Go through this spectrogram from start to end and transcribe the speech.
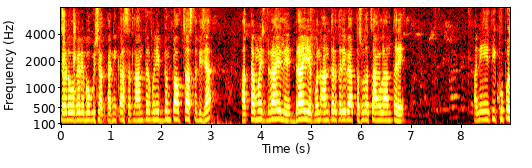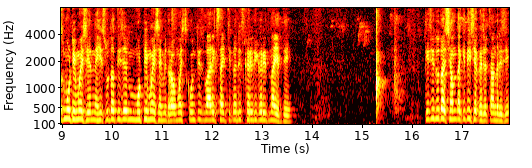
सड वगैरे बघू शकता. आणि कासातलं अंतर पण एकदम टॉपचं असतं तिच्या. आत्ता म्हैस ड्राय आहे ड्राय आहे पण अंतर तरी बी आत्ता सुद्धा चांगलं अंतर आहे. आणि ती खूपच मोठी म्हैस आहे. ही सुद्धा तिची मोठी म्हैस आहे मित्र म्हैस कोणतीच बारीक साईजची कधीच खरेदी करीत नाही ते. तिची दुधाची क्षमता किती शेकायची चांदरीची?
